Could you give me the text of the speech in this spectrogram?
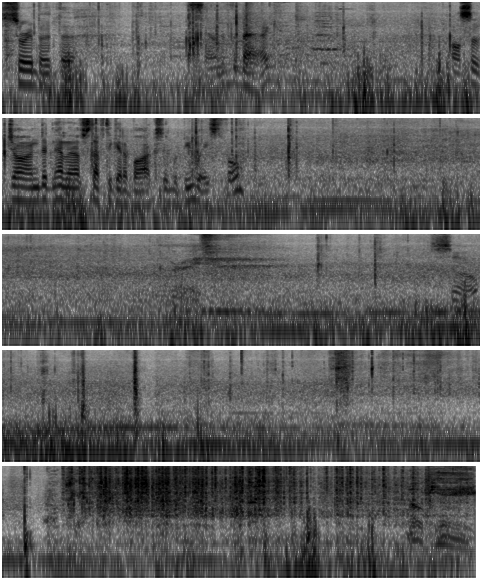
Sorry about the sound of the bag. Also, John didn't have enough stuff to get a box. It would be wasteful. All right. So. Okay.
